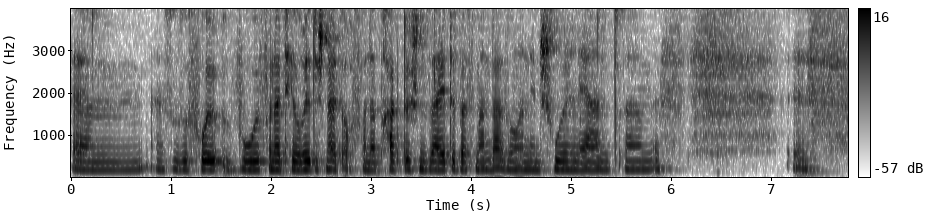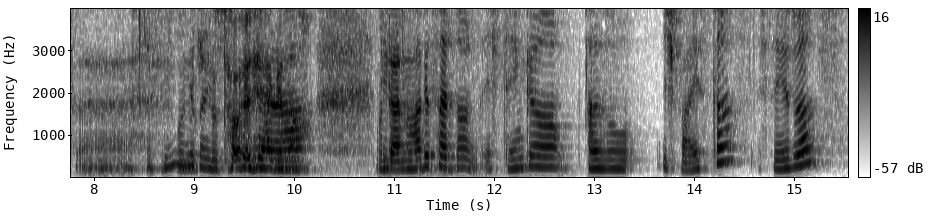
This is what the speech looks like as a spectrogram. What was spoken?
Ähm, also sowohl von der theoretischen als auch von der praktischen Seite, was man da so an den Schulen lernt, ähm, ist, ist, äh, ist, ist wohl nicht so toll. Ja, ja genau. Und die dann, Frage ist halt noch, ich denke, also ich weiß das, ich sehe das,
